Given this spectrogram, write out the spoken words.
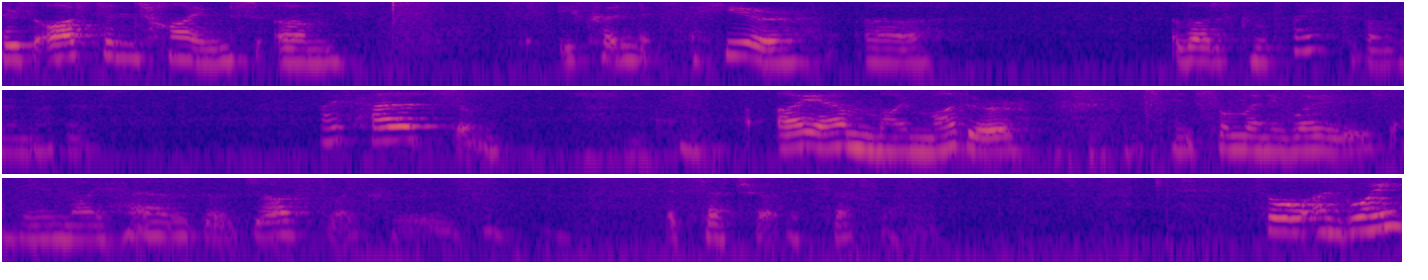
there's often times um, you can hear uh, a lot of complaints about our mothers. I've had them. I am my mother in so many ways. I mean, my hands are just like hers, etc., etc. So I'm going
